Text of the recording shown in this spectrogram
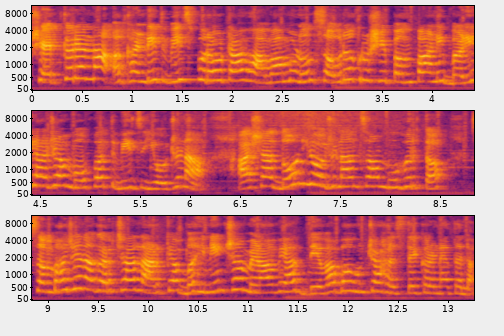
शेतकऱ्यांना अखंडित वीज पुरवठा व्हावा म्हणून सौर कृषी पंप आणि बळीराजा मोफत वीज योजना अशा दोन योजनांचा मुहूर्त संभाजीनगरच्या लाडक्या बहिणींच्या मेळाव्यात देवाभाऊंच्या हस्ते करण्यात आला.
